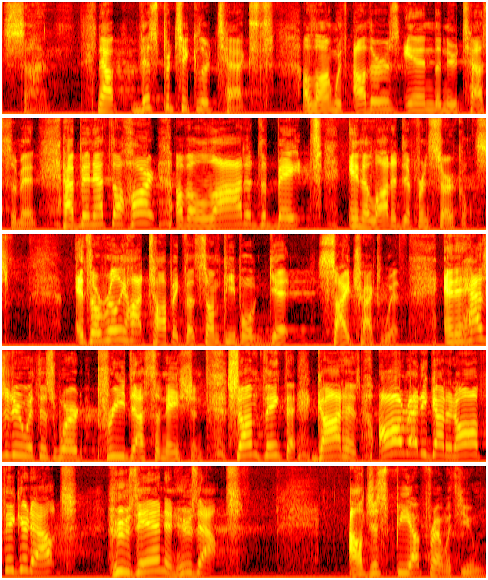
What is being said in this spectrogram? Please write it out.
Son. Now, this particular text, along with others in the New Testament, have been at the heart of a lot of debate in a lot of different circles. It's a really hot topic that some people get sidetracked with. And it has to do with this word predestination. Some think that God has already got it all figured out who's in and who's out. I'll just be upfront with you.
